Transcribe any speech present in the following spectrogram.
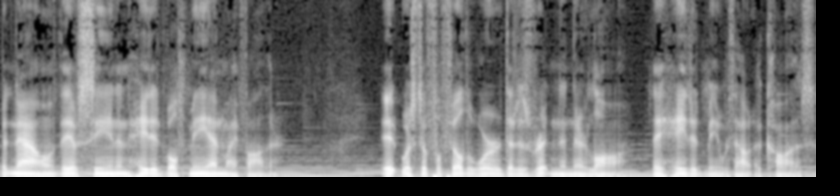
But now they have seen and hated both me and my Father. It was to fulfill the word that is written in their law. They hated me without a cause.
